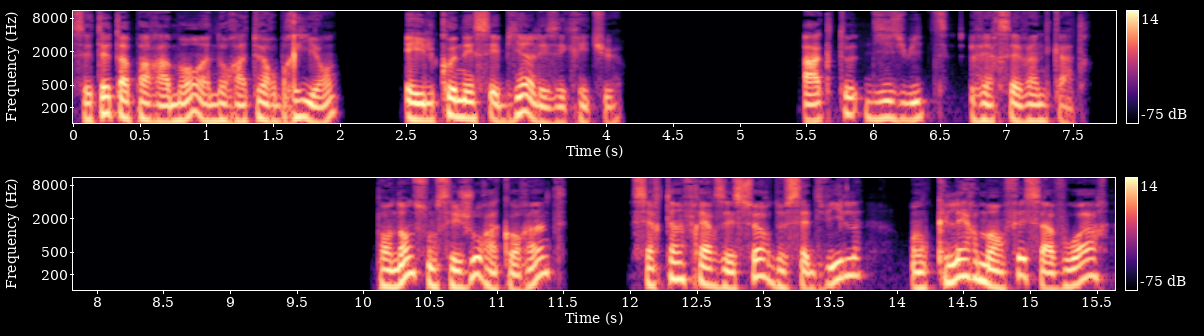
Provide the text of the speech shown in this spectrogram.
C'était apparemment un orateur brillant, et il connaissait bien les Écritures. Acte 18, verset 24. Pendant son séjour à Corinthe, certains frères et sœurs de cette ville ont clairement fait savoir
